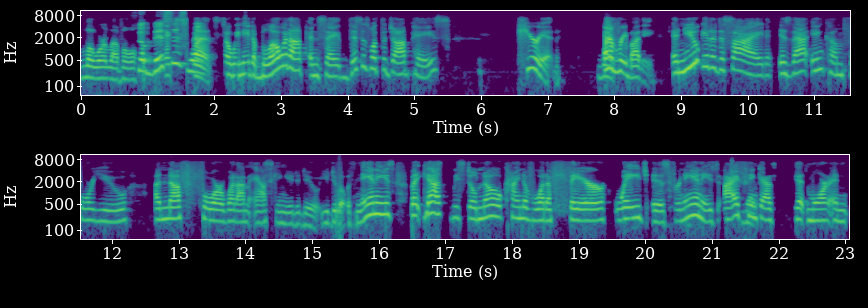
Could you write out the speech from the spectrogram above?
lower level So this is what. So we need to blow it up and say, this is what the job pays, period. right, Everybody. And you get to decide is that income for you enough for what I'm asking you to do. You do it with nannies, but yes, we still know kind of what a fair wage is for nannies. I think as get more and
